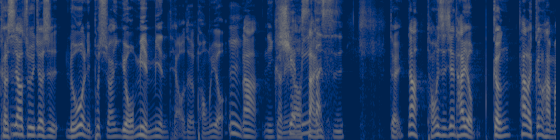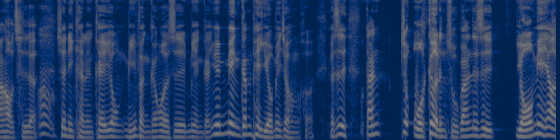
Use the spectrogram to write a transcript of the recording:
可是要注意，就是、嗯、如果你不喜欢油面面条的朋友，嗯，那你可能要三思。对，那同一时间它有羹，它的羹还蛮好吃的，嗯，所以你可能可以用米粉羹或者是面羹，因为面羹配油面就很合。可是单就我个人主观，就是油面要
